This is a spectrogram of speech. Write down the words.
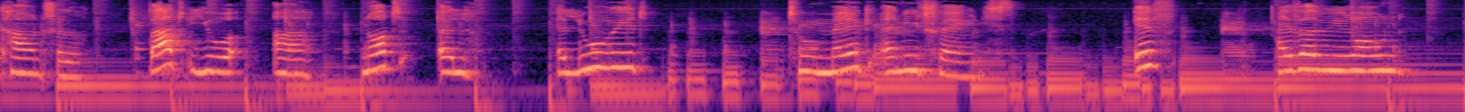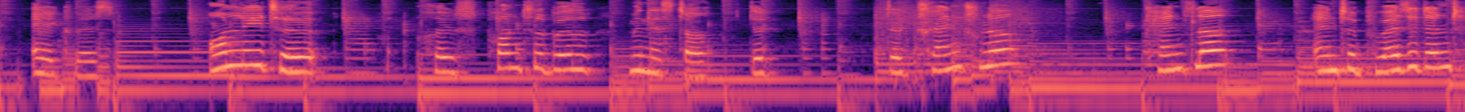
council, but you are not allowed to make any changes. If everyone agrees, only to responsible minister, the, the chancellor, chancellor, and the president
